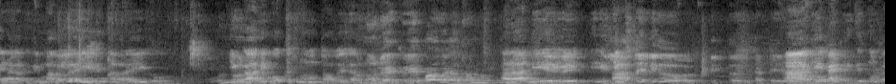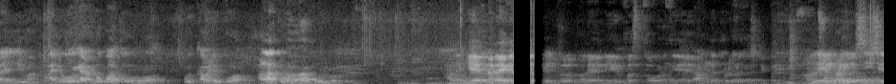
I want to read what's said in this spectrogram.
ಏನಾಗತ್ತೆ ಮೊದಲ ಏನಿತ್ತಂದ್ರ ಈಗ ಹಿಂಗ ಹಿಂಗ ಹೋಗ್ತೈತಿ ಬಾಳ ಅಲ್ಲ ನೀರ್ ಲಾಸ್ಟ್ ಟೈಮ್ ಇದು ಹಾ ಹಾಕಿ ಕಟ್ಟಿರ್ತಿತ್ ನೋಡ್ರಿ ಅಲ್ಲಿ ಮ- ಅಲ್ಲಿ ಹೋಗಿ ಎರಡು ಬಾತು ಹೋಗಿ ಕವಳಿ ಪೂ ಹಳ ಕೊಡು. ಅದಕ್ಕೆ ಮರೆ ಬರೇ ನೀರು ಬಸ್ ಹೋಗಂಗೆ ಹಂಗ ಬಿಡ್ಬೇಕಷ್ಟೇ ಅಲ್ಲಿ ಹೆಂಗ್ ಸಿಸಿ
